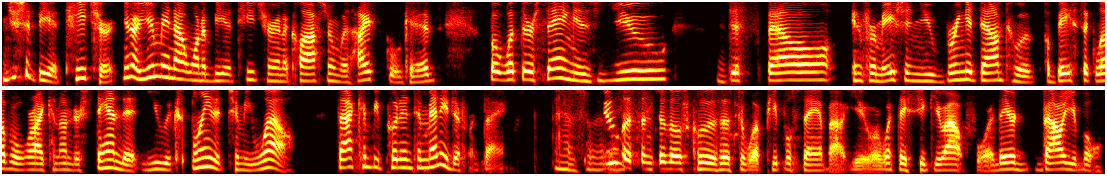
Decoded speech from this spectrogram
you should be a teacher, you know, you may not want to be a teacher in a classroom with high school kids. But what they're saying is you dispel information, you bring it down to a, a, basic level where I can understand it, you explain it to me well. That can be put into many different things. Absolutely. You listen to those clues as to what people say about you or what they seek you out for. They are valuable.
